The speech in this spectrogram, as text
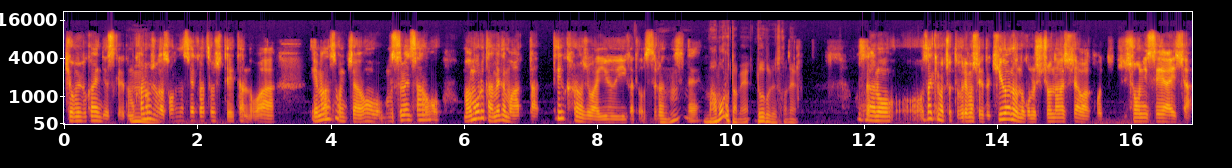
興味深いんですけれども、うん、彼女がそんな生活をしていたのは、エマーソンちゃんを、娘さんを守るためでもあったっていう彼女は言う言い方をするんですね。守るため？どういうことですかね？あの、さっきもちょっと触れましたけど、Q アノンのこの主張の柱は、こう、小児性愛者、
